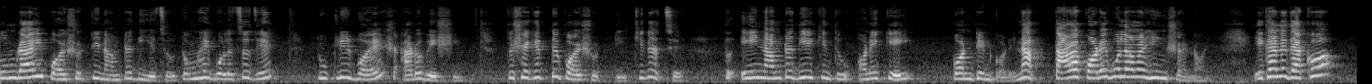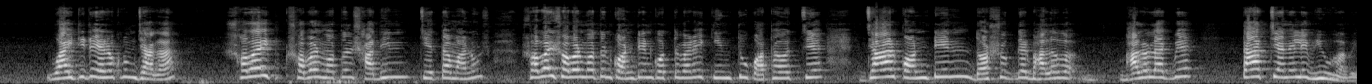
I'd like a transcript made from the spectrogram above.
তোমরাই পঁয়ষট্টি নামটা দিয়েছ, তোমরাই বলেছ যে টুকলির বয়স আরও বেশি, তো সেক্ষেত্রে পঁয়ষট্টি, ঠিক আছে? তো এই নামটা দিয়ে কিন্তু অনেকেই কন্টেন্ট করে। না, তারা করে বলে আমার হিংসা নয়। এখানে দেখো ওয়াইটিটা এরকম জায়গা সবাই সবার মতন স্বাধীন, চেতা মানুষ। সবাই সবার মতন কন্টেন্ট করতে পারে, কিন্তু কথা হচ্ছে যার কন্টেন্ট দর্শকদের ভালো ভালো লাগবে, তার চ্যানেলে ভিউ হবে।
